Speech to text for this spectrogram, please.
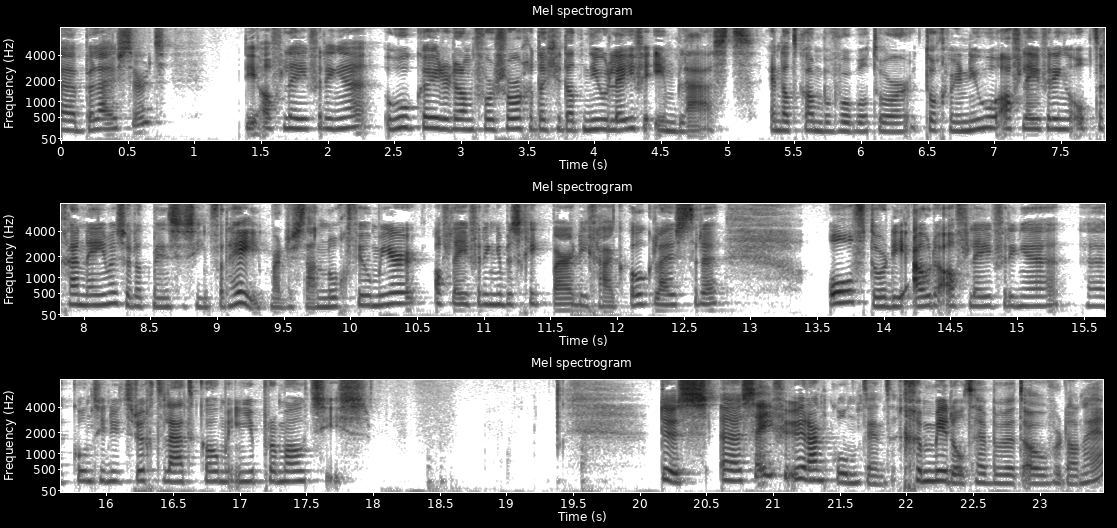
uh, beluisterd? Die afleveringen. Hoe kun je er dan voor zorgen dat je dat nieuw leven inblaast? En dat kan bijvoorbeeld door toch weer nieuwe afleveringen op te gaan nemen, zodat mensen zien van hé, hey, maar er staan nog veel meer afleveringen beschikbaar, die ga ik ook luisteren. Of door die oude afleveringen uh, continu terug te laten komen in je promoties. Dus eh, 7 uur aan content. Gemiddeld hebben we het over dan. Hè?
